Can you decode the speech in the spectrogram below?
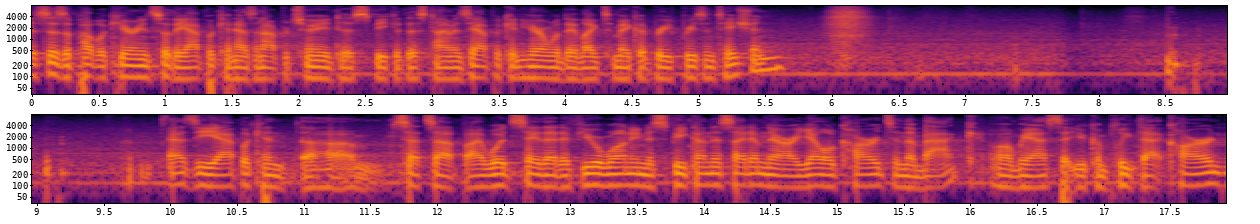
This is a public hearing, so the applicant has an opportunity to speak at this time. Is the applicant here, and would they like to make a brief presentation? As the applicant um, sets up, I would say that if you're wanting to speak on this item, there are yellow cards in the back. Uh, We ask that you complete that card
